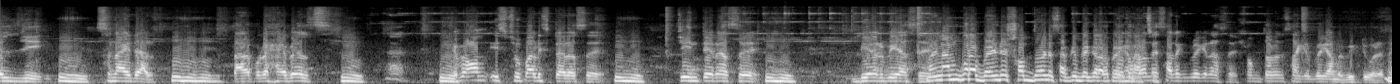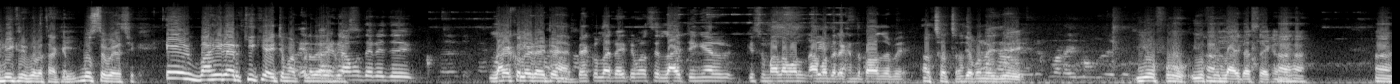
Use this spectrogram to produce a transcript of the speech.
এলজি স্নাইডার তারপরে হ্যাভেলস হ্যাঁ। এবং সুপার স্টার আছে চিনটের আছে বিআরবি আছে। মানে নাম করা ব্র্যান্ডের সব ধরনের সার্কিট ব্রেকার আপনার এখানে আছে? সার্কিট ব্রেকার আছে সব ধরনের সার্কিট ব্রেকার আমরা বিক্রি করে থাকি। বিক্রি করে থাকেন বুঝতে পেরেছি। এর বাইরে আর কি কি আইটেম আপনাদের এখানে? আমাদের এই যে item। হ্যাঁ ব্যাকলাইট আইটেম আছে লাইটিং এর কিছু মালামাল আমাদের এখানে পাওয়া যাবে। আচ্ছা আচ্ছা। যেমন এই যে ইউএফও ইউএফও লাইট আছে এখানে। হ্যাঁ হ্যাঁ। হ্যাঁ।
